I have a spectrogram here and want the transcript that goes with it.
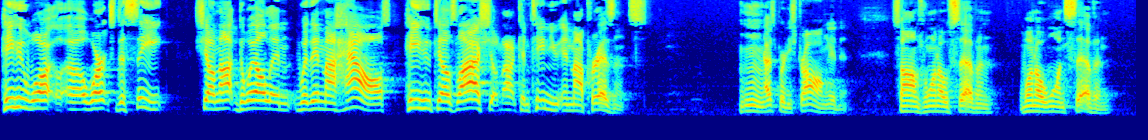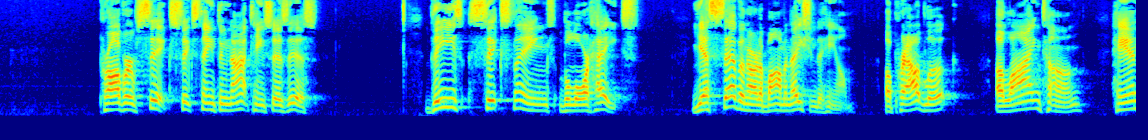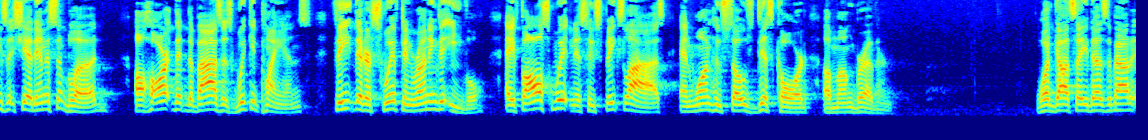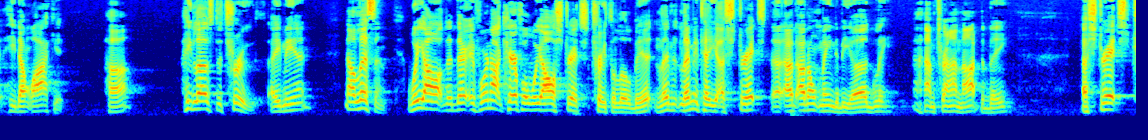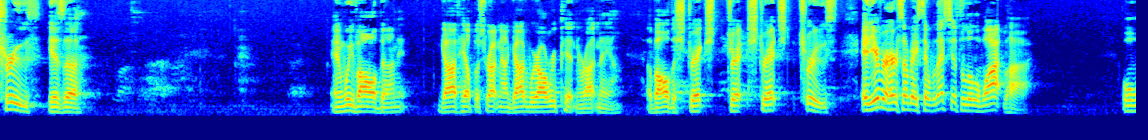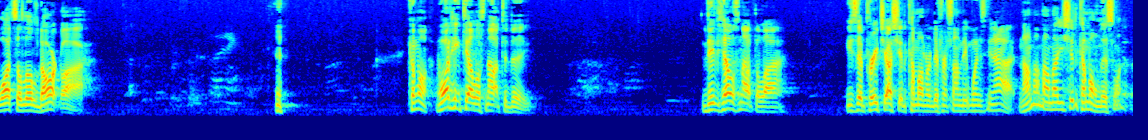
He who wa- uh, works deceit shall not dwell in, within my house. He who tells lies shall not continue in my presence. Mm, that's pretty strong, isn't it? Psalms 107, 1017. Proverbs 6, 16 through 19 says this. These six things the Lord hates. Yes, seven are an abomination to him. A proud look, a lying tongue, hands that shed innocent blood, a heart that devises wicked plans, feet that are swift in running to evil, a false witness who speaks lies, and one who sows discord among brethren. What God say He does about it? He don't like it. Huh? He loves the truth. Amen? Now listen, we all, if we're not careful, we all stretch truth a little bit. Let, me, let me tell you, a stretch, I, I don't mean to be ugly. I'm trying not to be. A stretched truth is a, and we've all done it. God help us right now. God, we're all repenting right now of all the stretched, stretched, stretched truths. And you ever heard somebody say, well, that's just a little white lie? Well, what's a little dark lie? Come on. What did he tell us not to do? Did he tell us not to lie? You said, preacher, I should have come on a different Sunday, Wednesday night. No, no, no, no. You should have come on this one.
